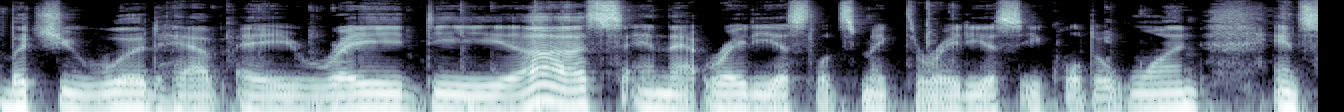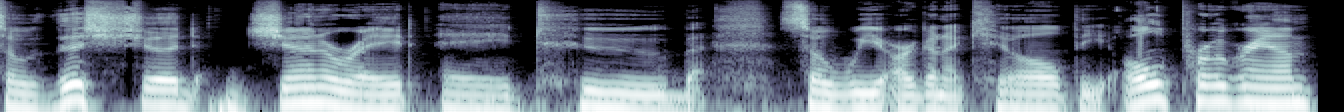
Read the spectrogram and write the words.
but you would have a radius. And that radius, let's make the radius equal to 1. And so this should generate a 2 So we are going to kill the old program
